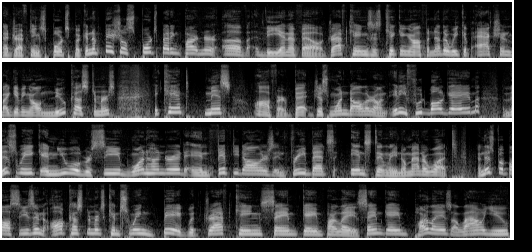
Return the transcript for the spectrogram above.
at DraftKings Sportsbook, an official sports betting partner of the NFL. DraftKings is kicking off another week of action by giving all new customers a can't miss offer. Bet just $1 on any football game this week, and you will receive $150 in free bets instantly, no matter what. And this football season, all customers can swing big with DraftKings same game parlays. Same game parlays allow you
